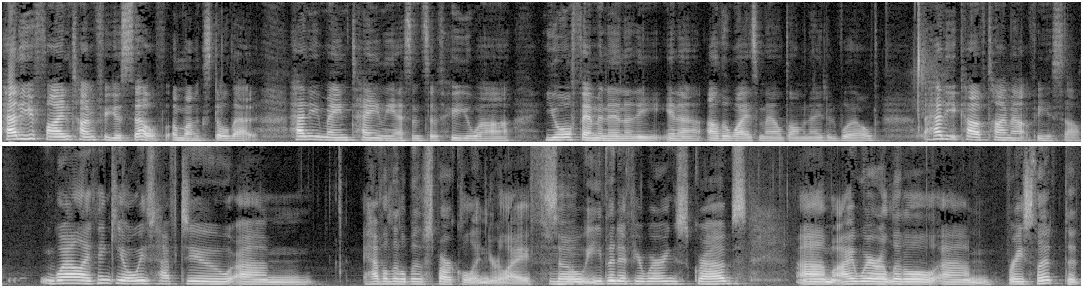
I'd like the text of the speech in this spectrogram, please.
How do you find time for yourself amongst all that? How do you maintain the essence of who you are, your femininity in an otherwise male dominated world? How do you carve time out for yourself? Well, I think you always have to um, have a little bit of sparkle in your life. Mm-hmm. So even if you're wearing scrubs, um, I wear a little um, bracelet that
